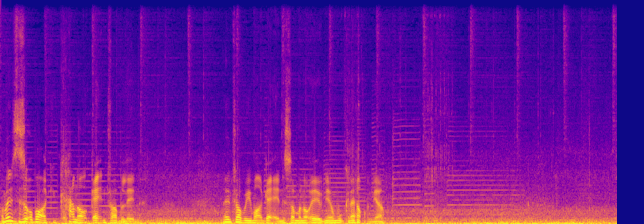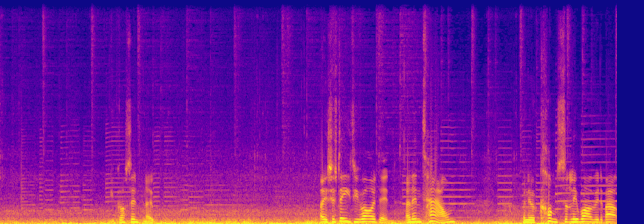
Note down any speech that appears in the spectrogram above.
I mean, it's the sort of bike you cannot get in trouble in. The only trouble you might get in is someone not hearing you and walking out on you. You crossing? Nope. It's just easy riding. And in town, when you're constantly worried about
